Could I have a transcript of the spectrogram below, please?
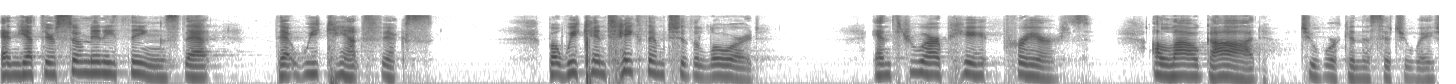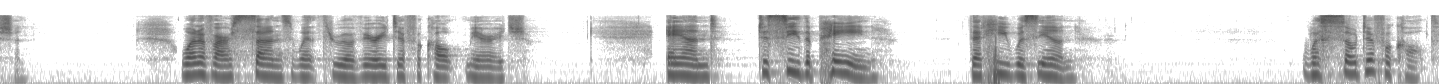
And yet there's so many things that that we can't fix. But we can take them to the Lord and through our prayers, allow God to work in the situation. One of our sons went through a very difficult marriage. And to see the pain that he was in was so difficult.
